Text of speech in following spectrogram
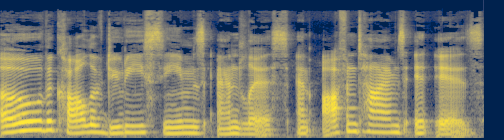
Oh, the call of duty seems endless, and oftentimes it is.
